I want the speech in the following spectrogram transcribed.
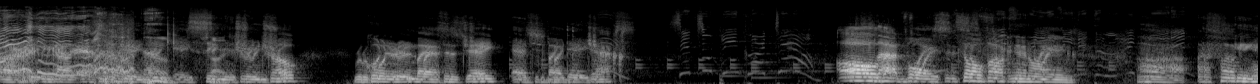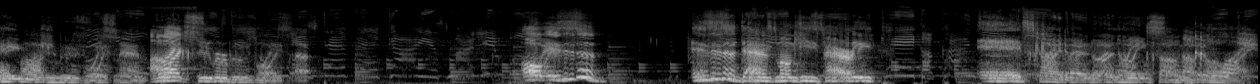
Alright, we got SSJ9K signature intro, recorded and written by SSJ, edited by Dajax. Oh, that voice. It's so fucking annoying. Ah, I fucking hate Majin Buu's voice, man. I like Super Buu's voice. Uh, oh, is this a... Is this a Dance Monkeys parody? It's kind of an annoying song, not gonna lie.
